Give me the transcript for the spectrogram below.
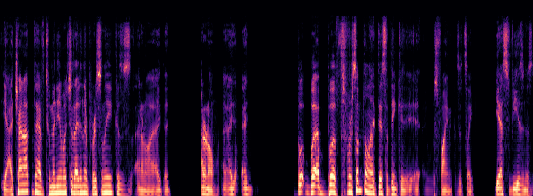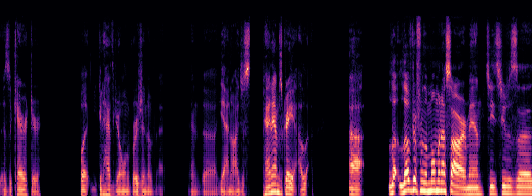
yeah, I try not to have too many much of that in there personally, because I don't know. I I don't know. I I. I but but but for something like this, I think it, it, it was fine because it's like yes, V is as, as a character, but you can have your own version of that. And uh yeah, no, I just Panam's great. I, uh, lo- loved her from the moment I saw her. Man, she she was uh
